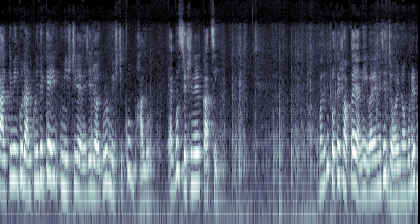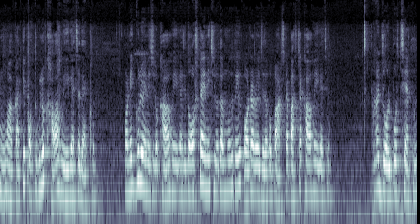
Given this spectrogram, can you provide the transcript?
কালকে মিঙ্কু ডানকুনি থেকে এই মিষ্টিটা এনেছে জয়গুরুর মিষ্টি, খুব ভালো। একদম স্টেশনের কাছেই। ওখান থেকে প্রত্যেক সপ্তাহে আনি, এবার এনেছে জয়নগরের মুহা কালকে কতগুলো খাওয়া হয়ে গেছে, দেখো। অনেকগুলো এনেছিল, খাওয়া হয়ে গেছে, দশটা এনেছিল, তার মধ্যে থেকে কটা রয়েছে, দেখো পাঁচটা পাঁচটা খাওয়া হয়ে গেছে। আর জল পড়ছে এখন।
